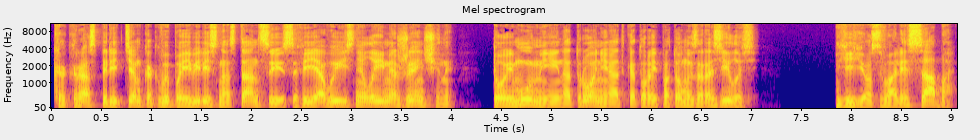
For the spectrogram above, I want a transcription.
«Как раз перед тем, как вы появились на станции, София выяснила имя женщины, той мумии на троне, от которой потом и заразилась. Ее звали Саба.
